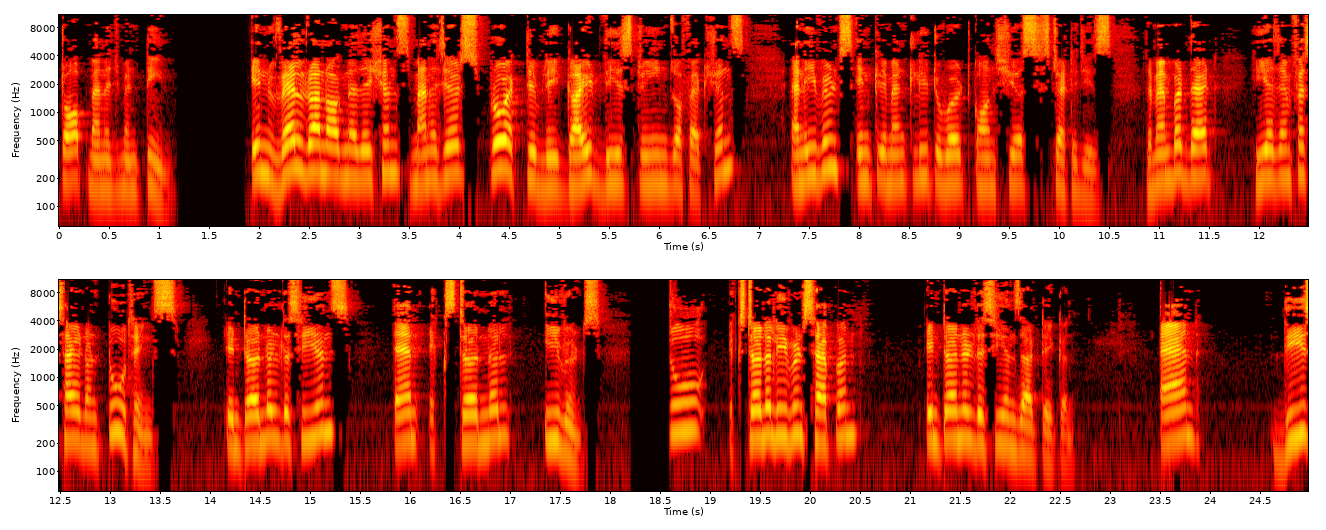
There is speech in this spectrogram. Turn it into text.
top management team. In well run organizations, managers proactively guide these streams of actions and events incrementally toward conscious strategies. Remember that he has emphasized on two things internal decisions and external events. Two external events happen, internal decisions are taken, and these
